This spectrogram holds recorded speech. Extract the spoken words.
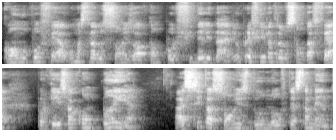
como por fé. Algumas traduções optam por fidelidade. Eu prefiro a tradução da fé porque isso acompanha as citações do Novo Testamento.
